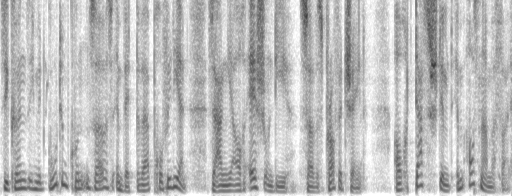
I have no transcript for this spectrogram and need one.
sie können sich mit gutem Kundenservice im Wettbewerb profilieren, sagen ja auch Ash und die Service Profit Chain. Auch das stimmt im Ausnahmefall.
